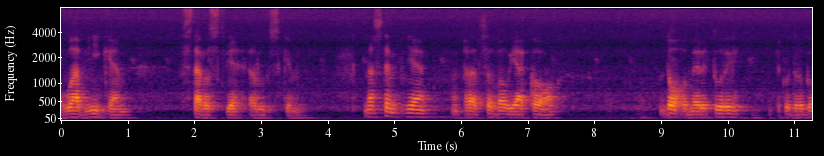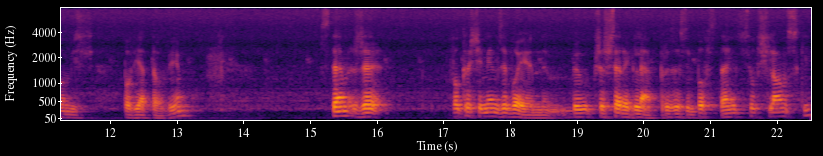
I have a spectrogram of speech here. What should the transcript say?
ławnikiem w starostwie ludzkim. Następnie pracował jako do emerytury jako drogomistrz powiatowy. Z tym, że w okresie międzywojennym był przez szereg lat prezesem powstańców śląskich,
